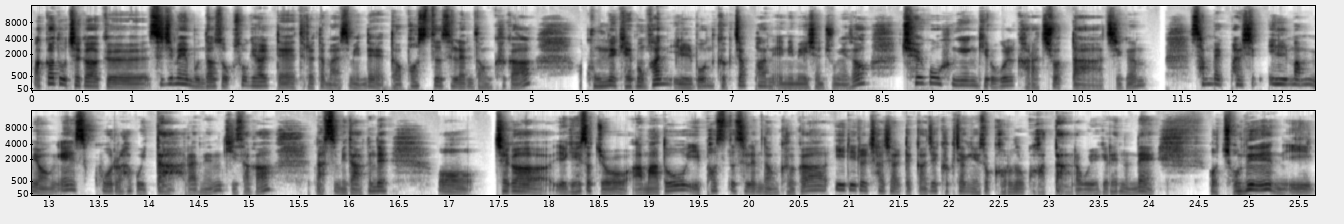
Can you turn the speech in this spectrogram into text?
아까도 제가 그 스즈메 문단속 소개할 때 드렸던 말씀인데 더 퍼스트 슬램 덩크가 국내 개봉한 일본 극장판 애니메이션 중에서 최고 흥행 기록을 갈아치웠다. 지금 381만 명의 스코어를 하고 있다라는 기사가 났습니다. 근데 어 제가 얘기했었죠. 아마도 이 퍼스트 슬램덩크가 1위를 차지할 때까지 극장에 계속 걸어놓을 것 같다라고 얘기를 했는데 어, 저는 이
